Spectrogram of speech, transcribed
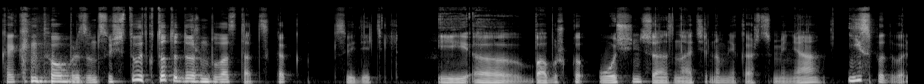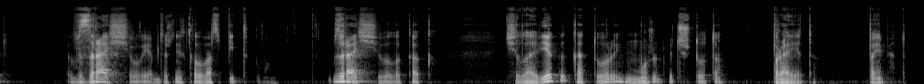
каким-то образом существуют, кто-то должен был остаться, как свидетель. И э, бабушка очень сознательно, мне кажется, меня исподволь взращивала, я бы даже не сказал воспитывала, взращивала как человека, который, может быть, что-то про это поймет.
